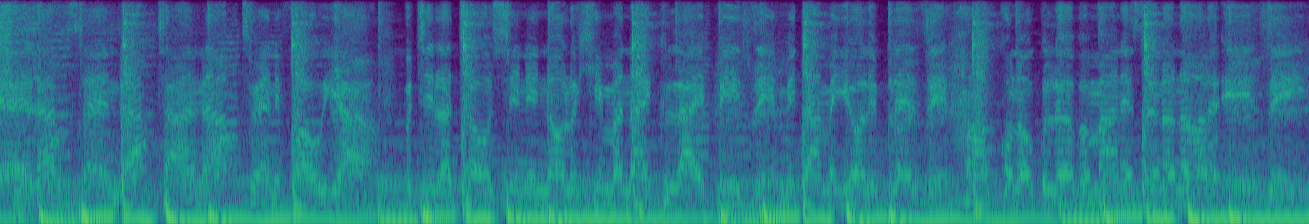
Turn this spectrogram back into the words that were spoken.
Get up, stand up, turn up 24 yeah うちら調子に乗る暇ないくらいビーズ見た目よりブレジー、はこのグルーブ真似するの not easy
